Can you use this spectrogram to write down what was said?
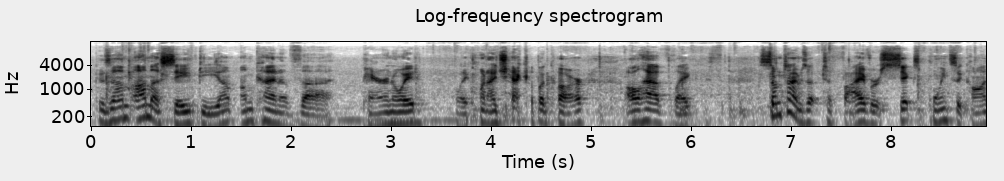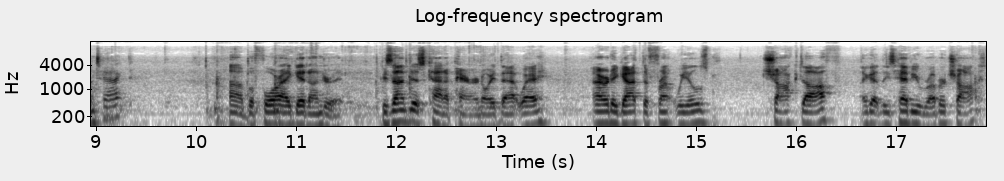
because I'm I'm a safety. I'm I'm kind of uh, paranoid. Like when I jack up a car, I'll have like sometimes up to five or six points of contact uh, before I get under it because I'm just kind of paranoid that way. I already got the front wheels chocked off. I got these heavy rubber chocks.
